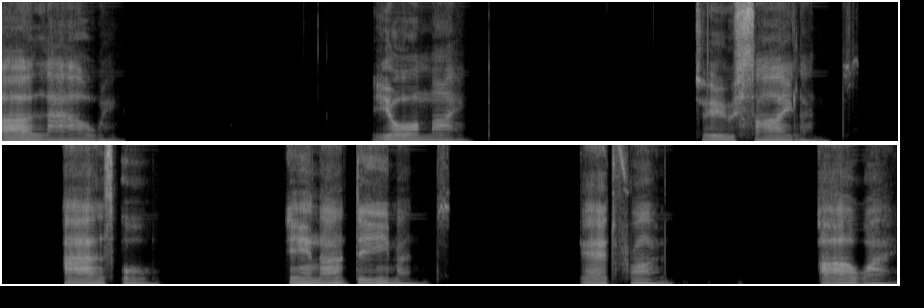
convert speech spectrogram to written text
allowing your mind to silence as all inner demons get thrown away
